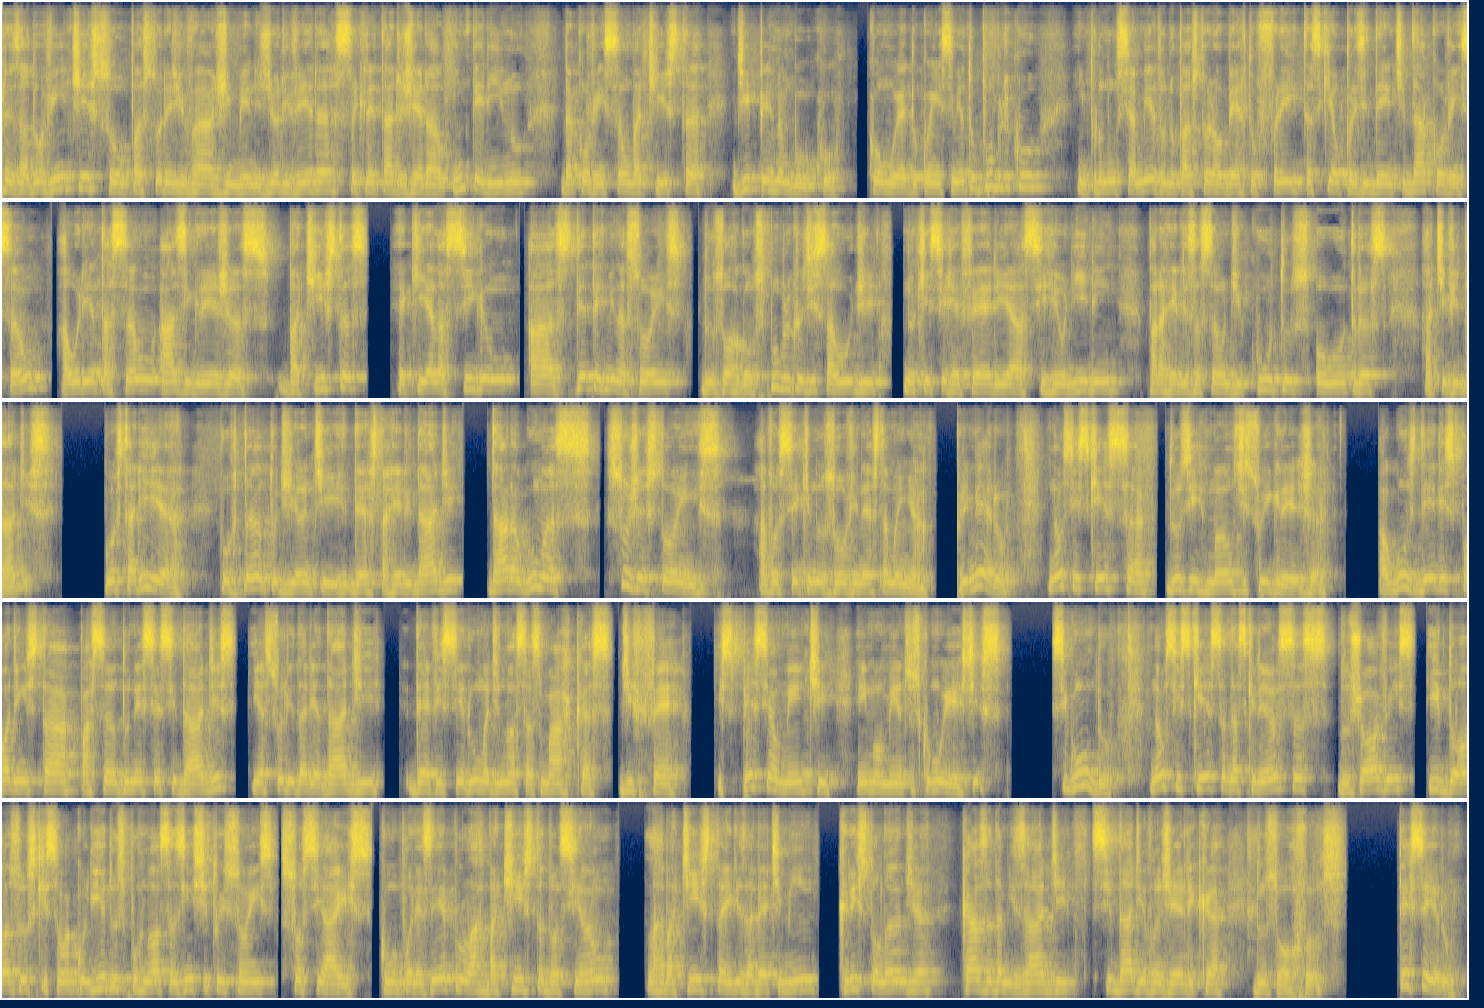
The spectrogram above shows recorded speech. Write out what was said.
Prezado ouvinte, sou o pastor Edivar Jimenez de Oliveira, secretário-geral interino da Convenção Batista de Pernambuco. como é do conhecimento público, em pronunciamento do pastor Alberto Freitas, que é o presidente da convenção, a orientação às igrejas batistas é que elas sigam as determinações dos órgãos públicos de saúde no que se refere a se reunirem para a realização de cultos ou outras atividades. Gostaria, portanto, diante desta realidade, dar algumas sugestões a você que nos ouve nesta manhã. Primeiro, não se esqueça dos irmãos de sua igreja. Alguns deles podem estar passando necessidades e a solidariedade deve ser uma de nossas marcas de fé, especialmente em momentos como estes. Segundo, não se esqueça das crianças, dos jovens e idosos que são acolhidos por nossas instituições sociais, como por exemplo Lar Batista do Ancião, Lar Batista Elizabeth Min, Cristolândia, Casa da Amizade, Cidade Evangélica dos Órfãos. Terceiro,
